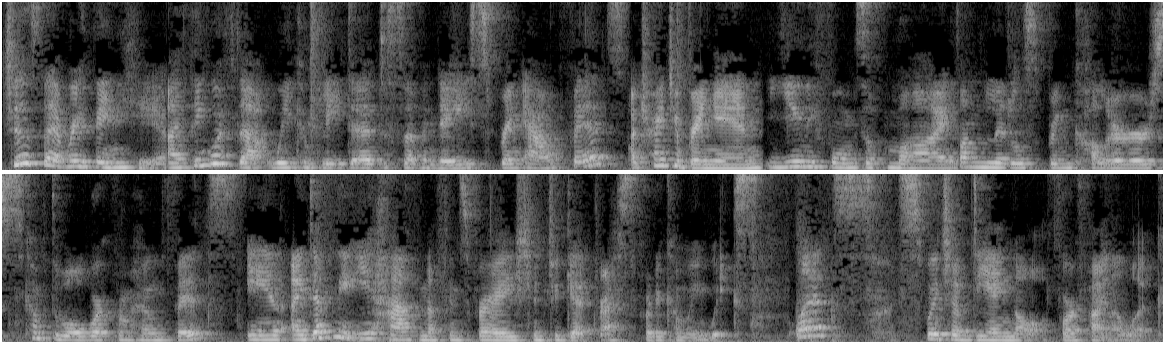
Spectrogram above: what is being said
just everything here. I think with that we completed the seven day spring outfits. I tried to bring in uniforms of my fun little spring colors, comfortable work from home fits, and I definitely have enough inspiration to get dressed for the coming weeks. Let's switch up the angle for a final look.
